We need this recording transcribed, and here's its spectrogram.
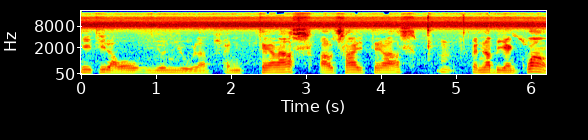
นี้ที่เรายืนอยู่แล้ว เป็นเทรัส outside terrace เป็นระเบียงกว้าง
